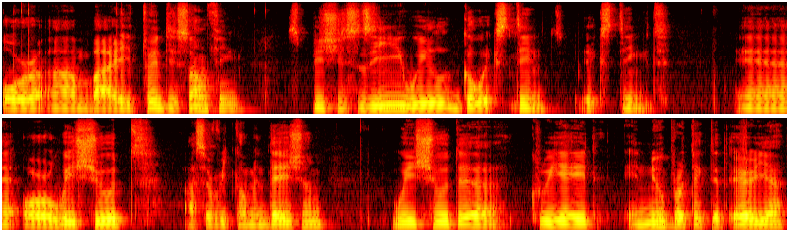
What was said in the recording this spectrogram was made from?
or um, by 20 something species Z will go extinct extinct uh, or we should as a recommendation we should uh, create a new protected area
